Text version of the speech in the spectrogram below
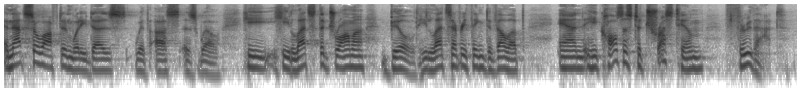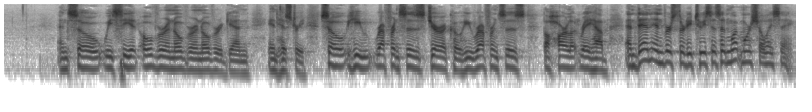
And that's so often what he does with us as well. He, he lets the drama build, he lets everything develop, and he calls us to trust him through that. And so we see it over and over and over again in history. So he references Jericho, he references the harlot Rahab. And then in verse 32, he says, And what more shall I say?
